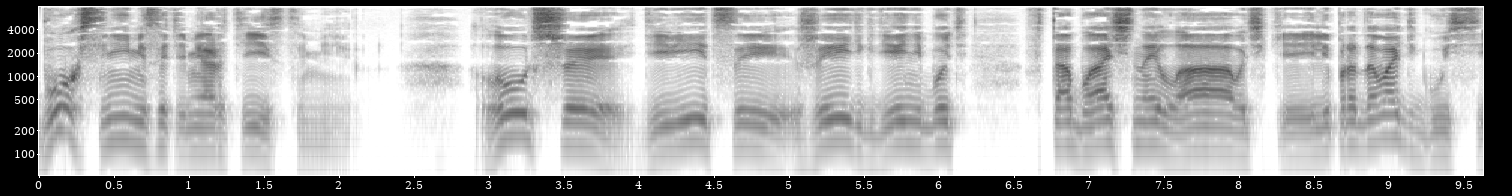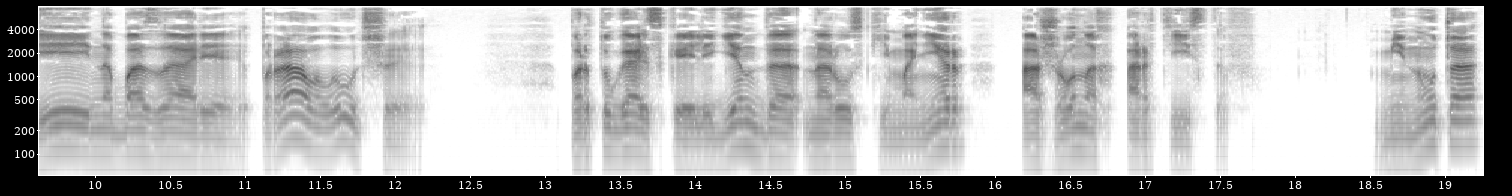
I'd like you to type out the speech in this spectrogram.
Бог с ними, с этими артистами. Лучше, девицы, жить где-нибудь в табачной лавочке или продавать гусей на базаре. Право лучше. Португальская легенда на русский манер о женах артистов. Минута,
